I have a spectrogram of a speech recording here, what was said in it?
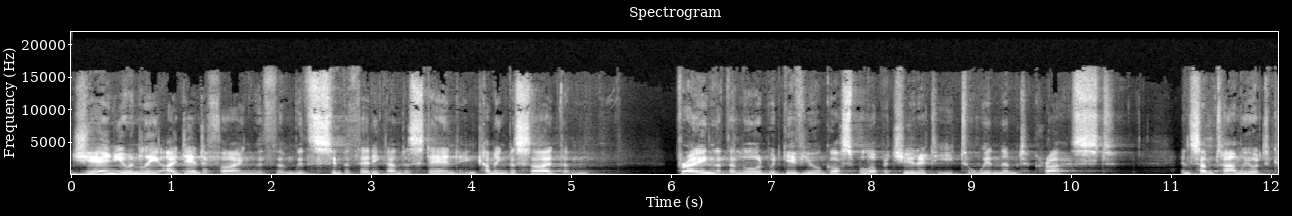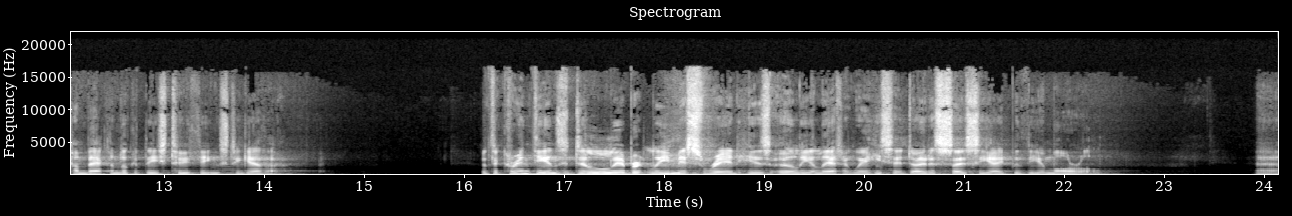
genuinely identifying with them with sympathetic understanding, coming beside them, praying that the Lord would give you a gospel opportunity to win them to Christ. And sometime we ought to come back and look at these two things together. But the Corinthians deliberately misread his earlier letter where he said, Don't associate with the immoral. Uh,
